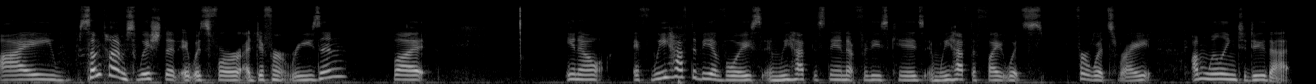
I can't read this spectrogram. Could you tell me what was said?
I sometimes wish that it was for a different reason, but you know, if we have to be a voice and we have to stand up for these kids and we have to fight what's for what's right, I'm willing to do that.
